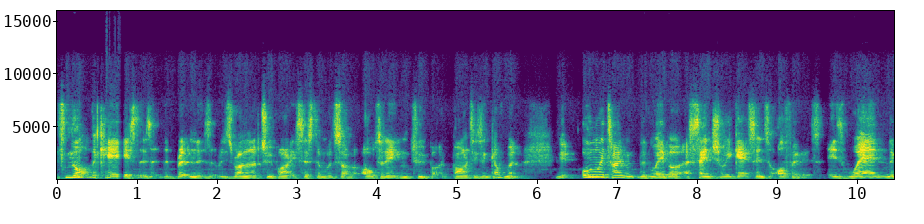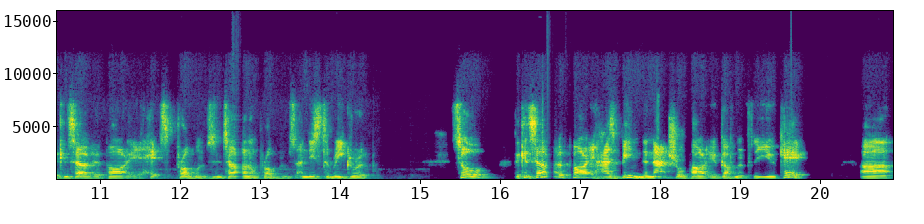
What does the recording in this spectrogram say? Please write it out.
it's not the case that Britain is, is running a two-party system with sort of alternating two parties in government. The only time the Labour essentially gets into office is when the Conservative Party hits problems, internal problems, and needs to regroup. So the Conservative Party has been the natural party of government for the UK. Uh,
